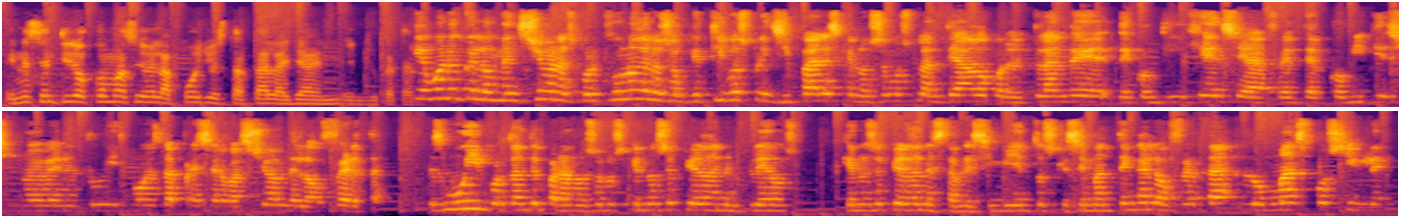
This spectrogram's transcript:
En ese sentido, ¿cómo ha sido el apoyo estatal allá en, Yucatán? Qué bueno que lo mencionas, porque uno de los objetivos principales que nos hemos planteado con el plan de, contingencia frente al COVID-19 en el turismo es la preservación de la oferta. Es muy importante para nosotros que no se pierdan empleos, que no se pierdan establecimientos, que se mantenga la oferta lo más posible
